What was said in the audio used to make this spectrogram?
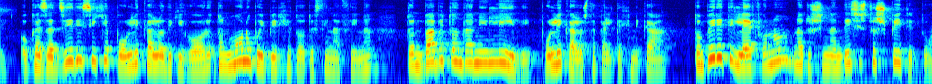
1966. Ο Καζατζίδη είχε πολύ καλό δικηγόρο, τον μόνο που υπήρχε τότε στην Αθήνα, τον Μπάμπη τον Δανιλίδη, πολύ καλό στα καλλιτεχνικά. Τον πήρε τηλέφωνο να τους συναντήσει στο σπίτι του.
